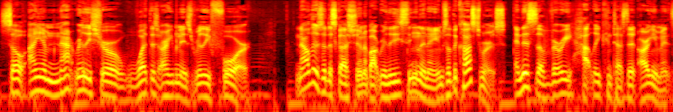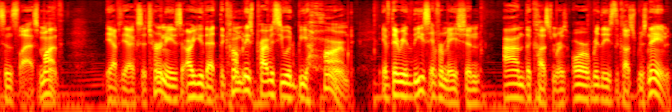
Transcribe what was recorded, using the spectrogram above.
So I am not really sure what this argument is really for. Now there's a discussion about releasing the names of the customers, and this is a very hotly contested argument since last month. The FTX attorneys argue that the company's privacy would be harmed if they release information on the customers or release the customer's name.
